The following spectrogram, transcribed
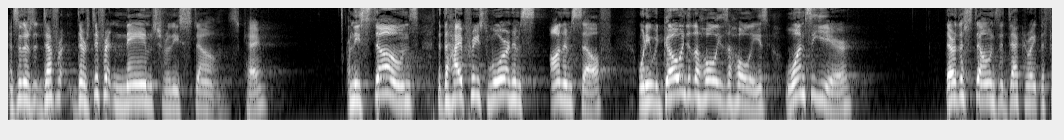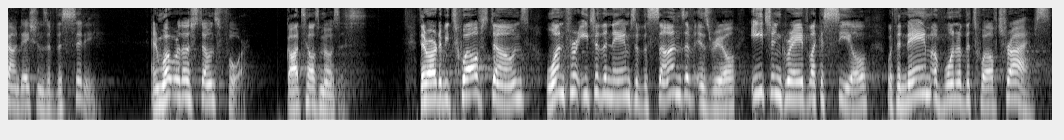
And so there's, different, there's different names for these stones, okay? And these stones that the high priest wore on, him, on himself when he would go into the holies of holies once a year, they're the stones that decorate the foundations of the city. And what were those stones for? God tells Moses. There are to be 12 stones, one for each of the names of the sons of Israel, each engraved like a seal with the name of one of the 12 tribes.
